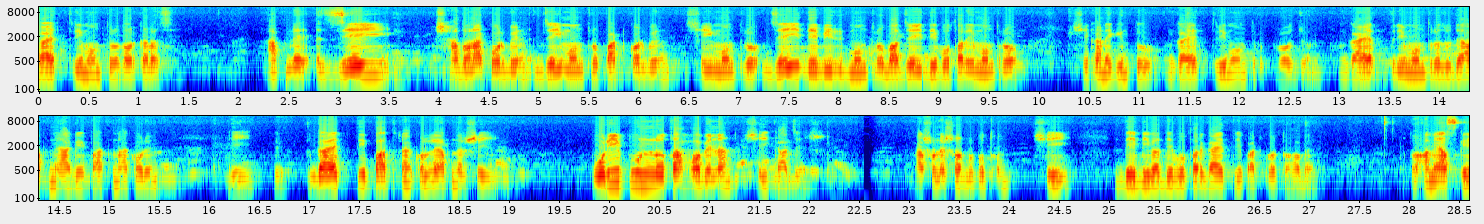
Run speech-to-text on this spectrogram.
গায়ত্রী মন্ত্র দরকার আছে। আপনি যেই সাধনা করবেন, যেই মন্ত্র পাঠ করবেন, সেই মন্ত্র, যেই দেবীর মন্ত্র বা যেই দেবতারই মন্ত্র, সেখানে কিন্তু গায়ত্রী মন্ত্র প্রয়োজন। গায়ত্রী মন্ত্র যদি আপনি আগে পাঠ না করেন, এই গায়ত্রী পাঠ না করলে আপনার সেই পরিপূর্ণতা হবে না সেই কাজের। আসলে সর্বপ্রথম সেই দেবী বা দেবতার গায়ত্রী পাঠ করতে হবে। তো আমি আজকে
